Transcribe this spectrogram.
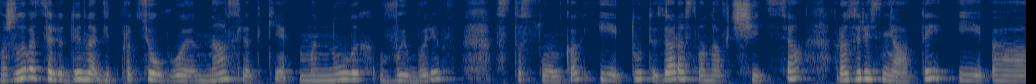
Можливо, ця людина відпрацьовує наслідки минулих виборів в стосунках, і тут і зараз вона вчиться розрізняти і е,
